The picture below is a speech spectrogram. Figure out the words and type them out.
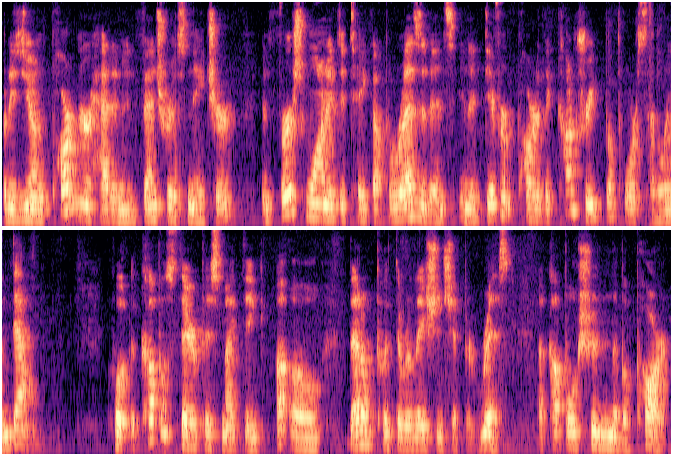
But his young partner had an adventurous nature and first wanted to take up residence in a different part of the country before settling down. Quote, a couples therapist might think, uh oh, that'll put the relationship at risk. A couple shouldn't live apart.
